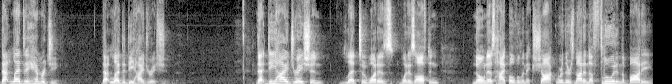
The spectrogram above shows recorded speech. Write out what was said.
That led to hemorrhaging. That led to dehydration. That dehydration led to what is, what is often known as hypovolemic shock, where there's not enough fluid in the body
